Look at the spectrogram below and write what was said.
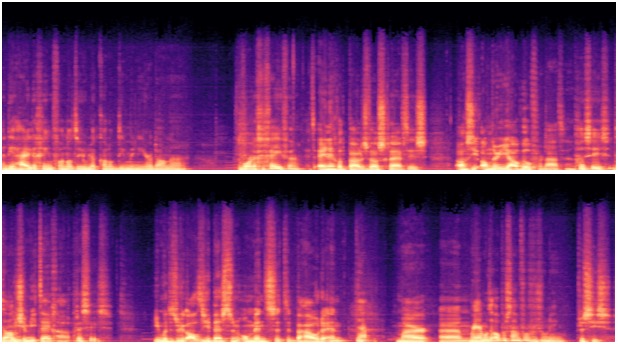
En die heiliging van dat huwelijk kan op die manier dan eh, worden gegeven. Het enige wat Paulus wel schrijft is... als die ander jou wil verlaten, Precies, dan dan... moet je hem niet tegenhouden. Precies, Je moet natuurlijk altijd je best doen om mensen te behouden. En, ja. maar, ehm, Maar jij moet openstaan voor verzoening. precies.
